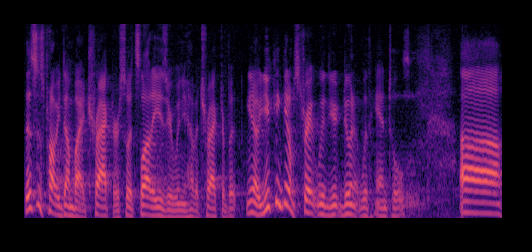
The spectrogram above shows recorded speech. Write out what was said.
This is probably done by a tractor, so it's a lot easier when you have a tractor. But you know you can get them straight with you doing it with hand tools. Uh,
